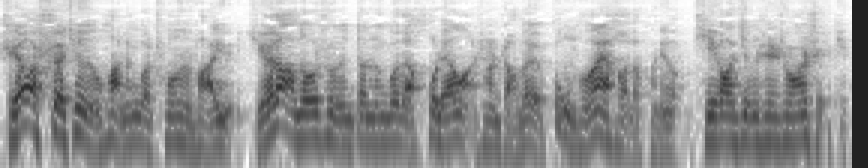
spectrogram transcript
只要社区文化能够充分发育，绝大多数人都能够在互联网上找到有共同爱好的朋友，提高精神生活水平。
